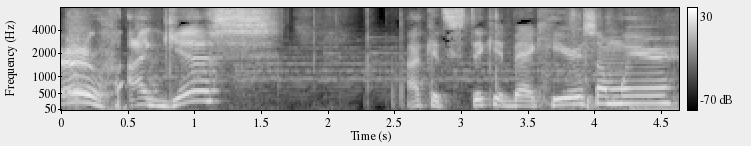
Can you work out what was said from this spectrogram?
ugh, I guess I could stick it back here somewhere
